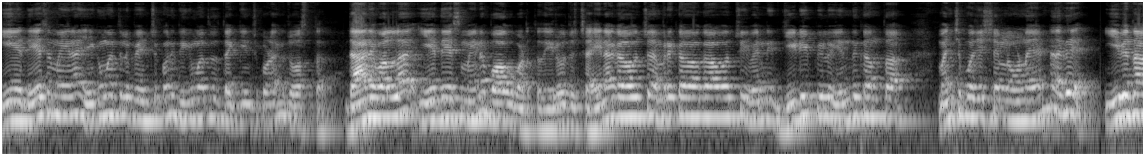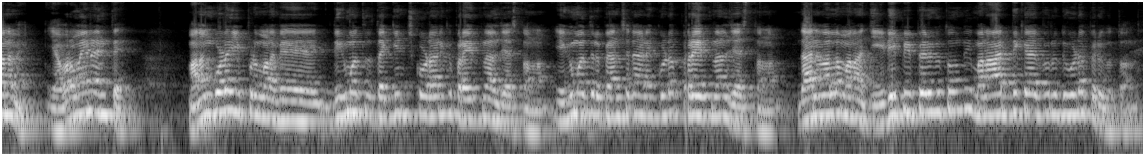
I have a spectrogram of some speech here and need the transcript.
ఏ దేశమైనా ఎగుమతులు పెంచుకొని దిగుమతులు తగ్గించుకోవడానికి చూస్తారు. దానివల్ల ఏ దేశమైనా బాగుపడుతుంది. ఈరోజు చైనా కావచ్చు అమెరికా కావచ్చు ఇవన్నీ జీడిపిలు ఎందుకంత మంచి పొజిషన్లో ఉన్నాయంటే అదే. ఈ విధానమే. ఎవరమైనా అంతే. మనం కూడా ఇప్పుడు మన దిగుమతులు తగ్గించుకోవడానికి ప్రయత్నాలు చేస్తున్నాం. ఎగుమతులు పెంచడానికి కూడా ప్రయత్నాలు చేస్తున్నాం. దానివల్ల మన జీడిపి పెరుగుతుంది మన ఆర్థిక అభివృద్ధి కూడా పెరుగుతుంది.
